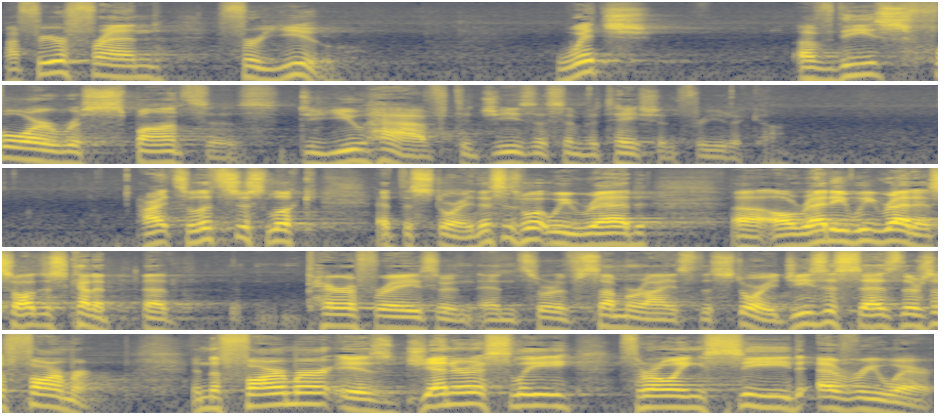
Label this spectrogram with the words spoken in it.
not for your friend, for you. Which of these four responses do you have to Jesus' invitation for you to come? All right, so let's just look at the story. This is what we read uh, already. We read it, so I'll just kind of uh, paraphrase and, and sort of summarize the story. Jesus says there's a farmer, and the farmer is generously throwing seed everywhere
